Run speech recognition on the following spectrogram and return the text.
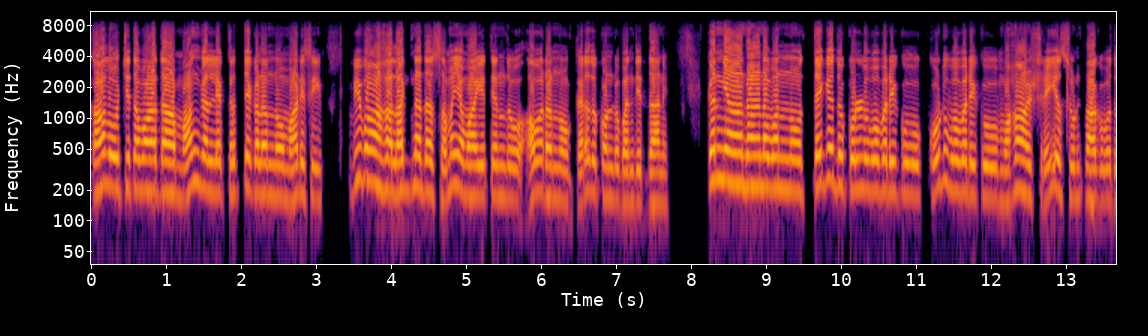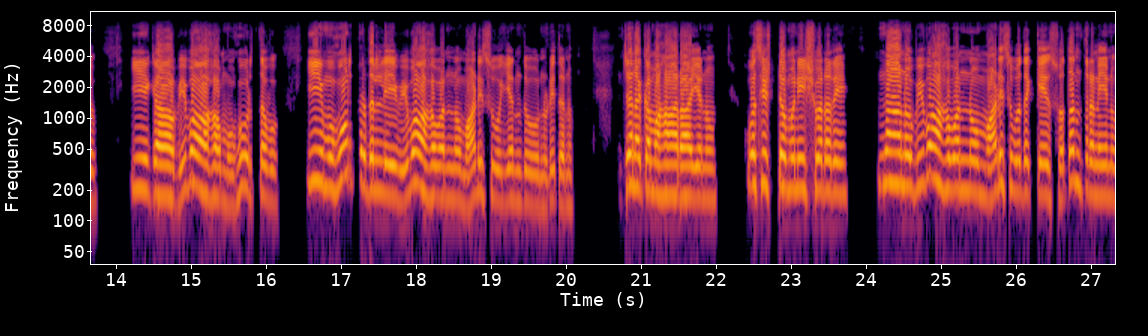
ಕಾಲೋಚಿತವಾದ ಮಾಂಗಲ್ಯ ಕೃತ್ಯಗಳನ್ನು ಮಾಡಿಸಿ, ವಿವಾಹ ಲಗ್ನದ ಸಮಯವಾಯಿತೆಂದು ಅವರನ್ನು ಕರೆದುಕೊಂಡು ಬಂದಿದ್ದಾನೆ. ಕನ್ಯಾದಾನವನ್ನು ತೆಗೆದುಕೊಳ್ಳುವವರಿಗೂ ಕೊಡುವವರಿಗೂ ಮಹಾ ಶ್ರೇಯಸ್ಸುಂಟಾಗುವುದು. ಈಗ ವಿವಾಹ ಮುಹೂರ್ತವು. ಈ ಮುಹೂರ್ತದಲ್ಲಿ ವಿವಾಹವನ್ನು ಮಾಡಿಸು ಎಂದು ನುಡಿದನು. ಜನಕ ಮಹಾರಾಯನು, ವಸಿಷ್ಠ ಮುನೀಶ್ವರರೇ, ನಾನು ವಿವಾಹವನ್ನು ಮಾಡಿಸುವುದಕ್ಕೆ ಸ್ವತಂತ್ರನೇನು?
